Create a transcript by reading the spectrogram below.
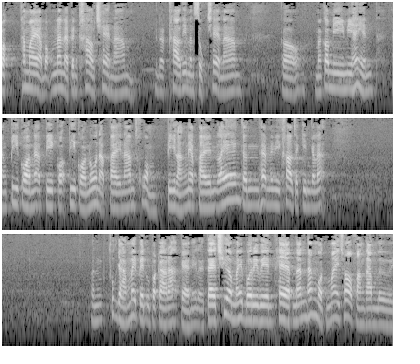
บอกทำไมอะบอกนั่นแหละเป็นข้าวแช่น้ำข้าวที่มันสุกแช่น้ำก็มันก็มีมีให้เห็น อย่างปีก่อนนะปีเกาะปีก่อนโน้นอะไปน้ำท่วม ปีหลังเนี่ยไปแล้งจนแทบไม่มีข้าวจะกินกันล้วมันทุกอย่างไม่เป็นอุปการะแก่นี่เลย แต่เชื่อไหมบริเวณแถบนั้นทั้งหมดไม่ชอบฟังธรรมเลย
